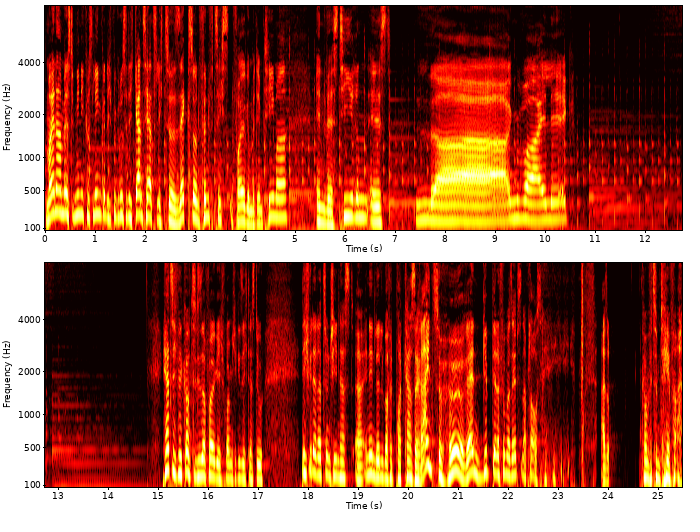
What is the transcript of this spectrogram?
Mein Name ist Dominikus Link und ich begrüße dich ganz herzlich zur 56. Folge mit dem Thema Investieren ist langweilig. Herzlich willkommen zu dieser Folge. Ich freue mich riesig, dass du dich wieder dazu entschieden hast, äh, in den Little Buffett Podcast reinzuhören. Gib dir dafür mal selbst einen Applaus. also, kommen wir zum Thema.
